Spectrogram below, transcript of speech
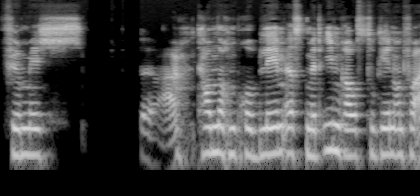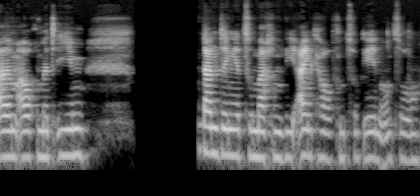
für mich äh, kaum noch ein Problem ist, mit ihm rauszugehen und vor allem auch mit ihm dann Dinge zu machen, wie einkaufen zu gehen und so.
